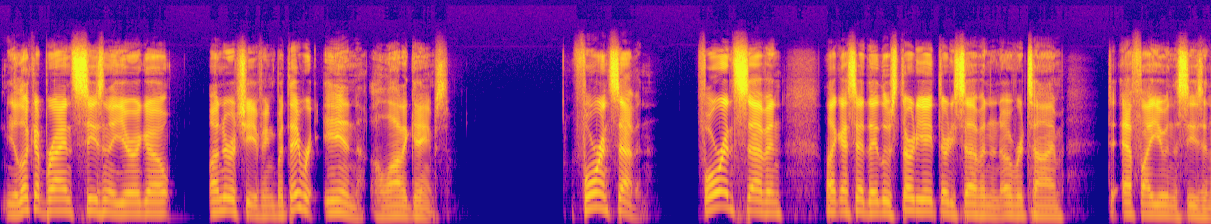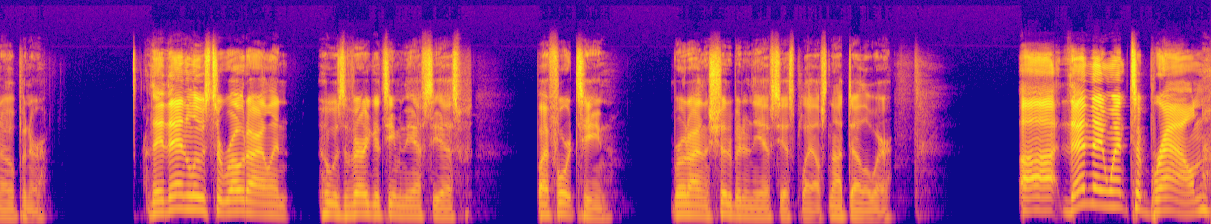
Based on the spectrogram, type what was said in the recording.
You look at Bryant's season a year ago, underachieving, but they were in a lot of games. Four and seven. Four and seven. Like I said, they lose 38 37 in overtime to FIU in the season opener. They then lose to Rhode Island, who was a very good team in the FCS, by 14. Rhode Island should have been in the FCS playoffs, not Delaware. Uh, then they went to Brown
